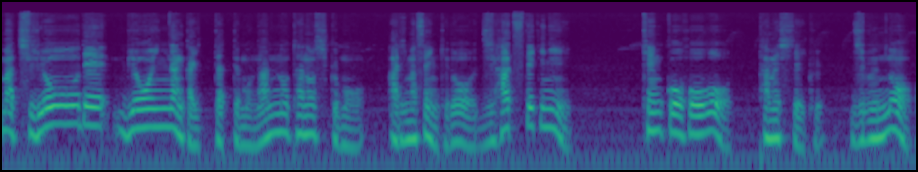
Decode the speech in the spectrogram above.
まあ治療で病院なんか行ったっても何の楽しくもありませんけど自発的に健康法を試していく自分の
